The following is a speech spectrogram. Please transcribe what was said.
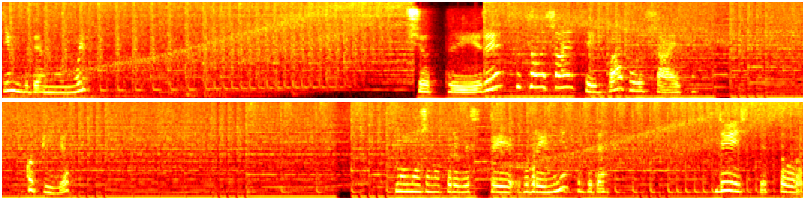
7 буде 0. 4 тут залишається і 2 залишається. Копійок. Ми можемо перевести в гривні, це буде 240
